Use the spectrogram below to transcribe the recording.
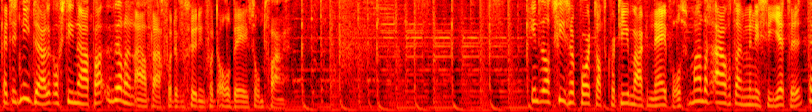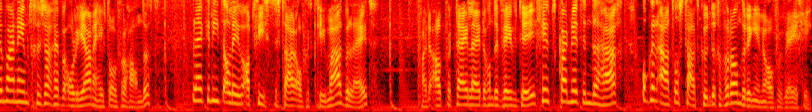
Het is niet duidelijk of Stinapa wel een aanvraag voor de vergunning voor het OLB heeft ontvangen. In het adviesrapport dat kwartiermaker Nijpels maandagavond aan minister Jette en waarnemend gezaghebber Oliane heeft overhandigd, blijken niet alleen adviezen te staan over het klimaatbeleid, maar de oud-partijleider van de VVD geeft het kabinet in Den Haag ook een aantal staatkundige veranderingen in overweging.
